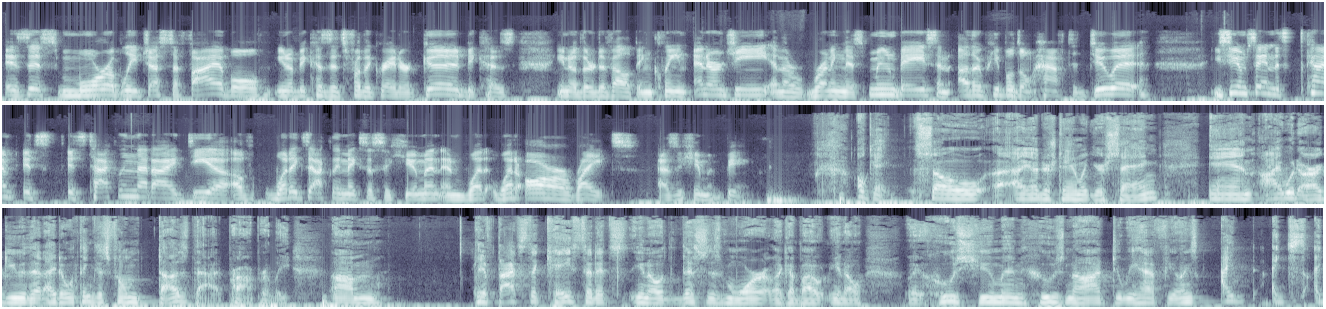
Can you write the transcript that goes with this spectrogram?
Is this morally justifiable, you know, because it's for the greater good, because, you know, they're developing clean energy and they're running this moon base and other people don't have to do it. You see what I'm saying? It's kind of, it's, it's tackling that idea of what exactly makes us a human and what, what are our rights as a human being. Okay, so I understand what you're saying, and I would argue that I don't think this film does that properly. Um, if that's the case, that it's you know this is more like about you know like who's human, who's not. Do we have feelings? I I just I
